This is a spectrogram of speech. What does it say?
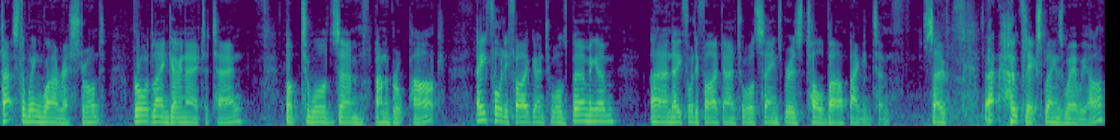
That's the Wingwire restaurant. Broad Lane going out of town, up towards um, Bannerbrook Park. A45 going towards Birmingham, and A45 down towards Sainsbury's, Toll Bar, Baginton. So that hopefully explains where we are.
